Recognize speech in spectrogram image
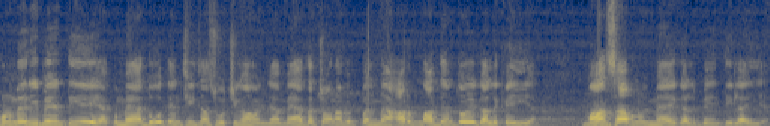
ਹੁਣ ਮੇਰੀ ਬੇਨਤੀ ਇਹ ਹੈ ਕਿ ਮੈਂ ਦੋ ਤਿੰਨ ਚੀਜ਼ਾਂ ਸੋਚੀਆਂ ਹੋਈਆਂ। ਮੈਂ ਤਾਂ ਚਾਹੁੰਦਾ ਵੀ ਮੈਂ ਹਰ ਮਾਧਿਅਮ ਤੋਂ ਇਹ ਗੱਲ ਕਹੀ ਆ ਮਾਨ ਸਾਹਿਬ ਨੂੰ ਵੀ ਮੈਂ ਇਹ ਗੱਲ ਬੇਨਤੀ ਲਾਈ ਹੈ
